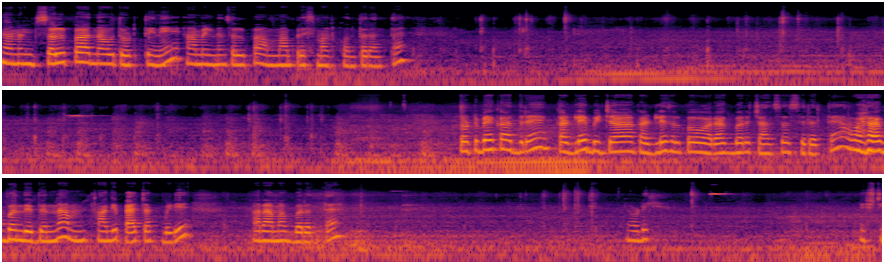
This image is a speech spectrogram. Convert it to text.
ನಾನೊಂದು ಸ್ವಲ್ಪ ನಾವು ತೊಡ್ತೀನಿ ಆಮೇಲೆ ನಾನು ಸ್ವಲ್ಪ ಅಮ್ಮ ಪ್ರೆಸ್ ಮಾಡ್ಕೊತಾರಂತೆ. ತೊಟ್ಟಬೇಕಾದ್ರೆ ಕಡಲೆ ಬೀಜ, ಕಡಲೆ ಸ್ವಲ್ಪ ಹೊರಗೆ ಬರೋ ಚಾನ್ಸಸ್ ಇರುತ್ತೆ. ಹೊರಗೆ ಬಂದಿದ್ದನ್ನು ಹಾಗೆ ಪ್ಯಾಚ್ ಹಾಕ್ಬಿಡಿ, ಆರಾಮಾಗಿ ಬರುತ್ತೆ. ನೋಡಿ. ಎಷ್ಟು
